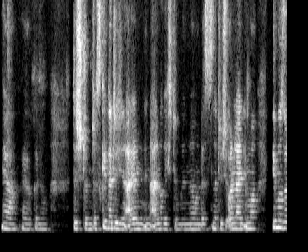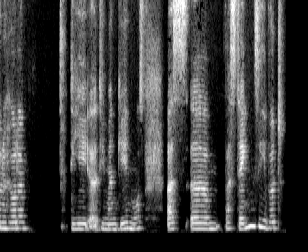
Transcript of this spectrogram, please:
Ja, ja, genau. Das stimmt. Das geht natürlich in allen, in allen Richtungen. Ne? Und das ist natürlich online immer, immer so eine Hürde, die, äh, die man gehen muss. Was, ähm, was denken Sie, wird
